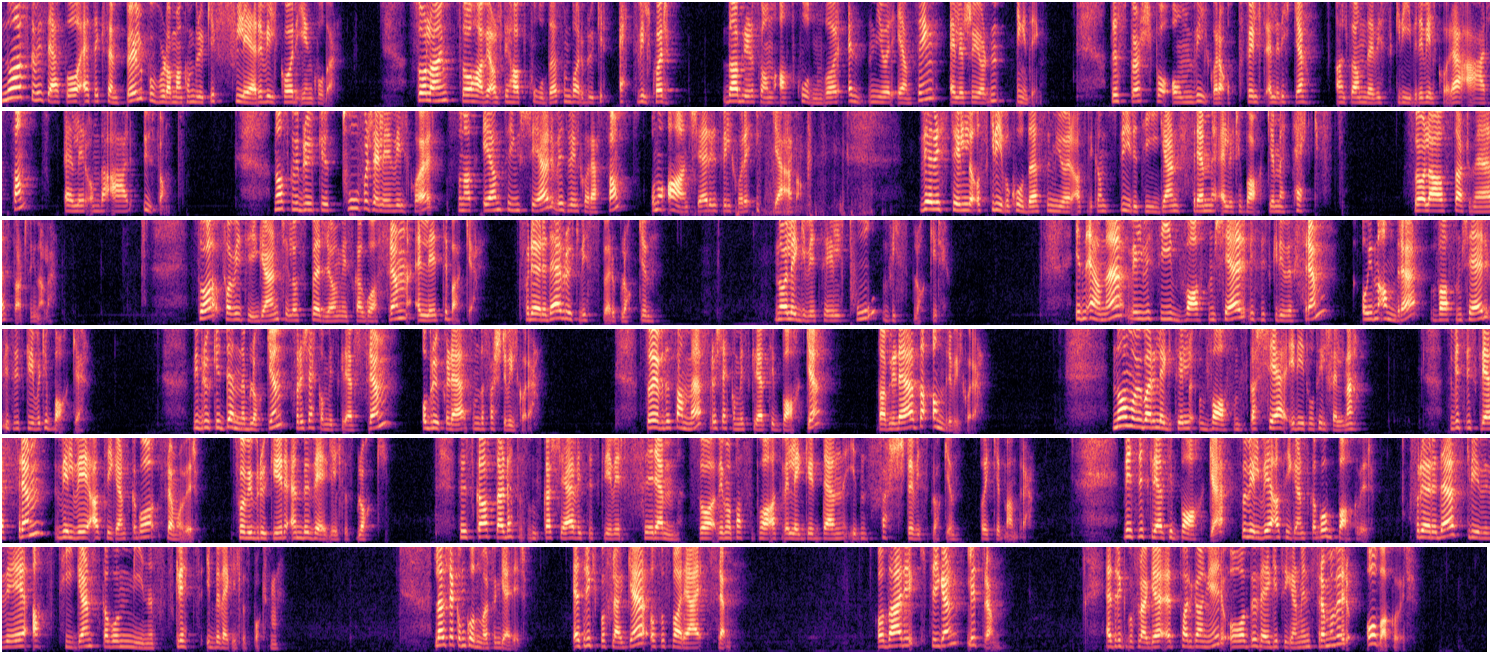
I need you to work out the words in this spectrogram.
Nå skal vi se på et eksempel på hvordan man kan bruke flere vilkår i en kode. Så langt så har vi alltid hatt kode som bare bruker ett vilkår. Da blir det sånn at koden vår enten gjør én ting, eller så gjør den ingenting. Det spørs på om vilkåret er oppfylt eller ikke. Altså om det vi skriver i vilkåret er sant, eller om det er usant. Nå skal vi bruke to forskjellige vilkår, sånn at én ting skjer hvis vilkåret er sant, og noe annet skjer hvis vilkåret ikke er sant. Vi har lyst til å skrive kode som gjør at vi kan styre tigeren frem eller tilbake med tekst. Så la oss starte med startsignalet. Så får vi tigeren til å spørre om vi skal gå frem eller tilbake. For å gjøre det bruker vi spør-blokken. Nå legger vi til to hvis-blokker. I den ene vil vi si hva som skjer hvis vi skriver frem, og i den andre hva som skjer hvis vi skriver tilbake. Vi bruker denne blokken for å sjekke om vi skrev frem, og bruker det som det første vilkåret. Så gjør vi det samme for å sjekke om vi skrev tilbake. Da blir det det andre vilkåret. Nå må vi bare legge til hva som skal skje i de to tilfellene. Så hvis vi skrev frem, vil vi at tigeren skal gå fremover. Så vi bruker en bevegelsesblokk. Husk at det er dette som skal skje hvis vi skriver 'frem', så vi må passe på at vi legger den i den første hvis-blokken, og ikke den andre. Hvis vi skrev 'tilbake', så vil vi at tigeren skal gå bakover. For å gjøre det skriver vi at tigeren skal gå minusskritt i bevegelsesboksen. La oss sjekke om koden vår fungerer. Jeg trykker på flagget, og så svarer jeg 'frem'. Og der gikk tigeren litt frem. Jeg trykker på flagget et par ganger og beveger tigeren min fremover og bakover.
